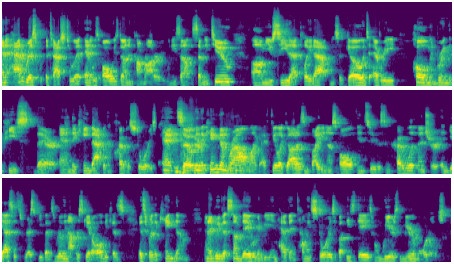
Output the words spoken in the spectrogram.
and it had risk attached to it, and it was always done in camaraderie. When he sent out the 72, um, you see that played out. And he said, Go into every home and bring the peace there. And they came back with incredible stories. And so in the kingdom realm, like I feel like God is inviting us all into this incredible adventure. And yes, it's risky, but it's really not risky at all because it's for the kingdom. And I believe that someday we're going to be in heaven telling stories about these days when we as mere mortals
